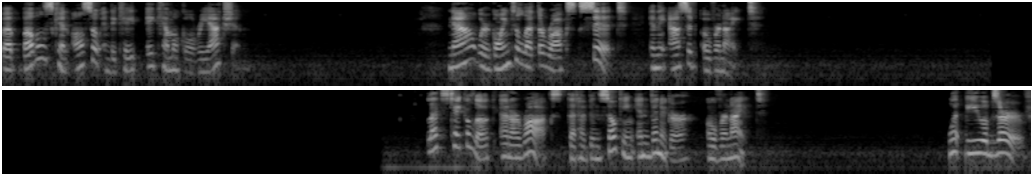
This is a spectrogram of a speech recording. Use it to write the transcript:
but bubbles can also indicate a chemical reaction. Now we're going to let the rocks sit in the acid overnight. Let's take a look at our rocks that have been soaking in vinegar overnight. What do you observe?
